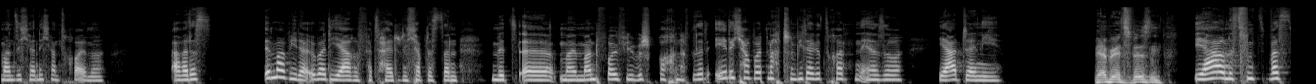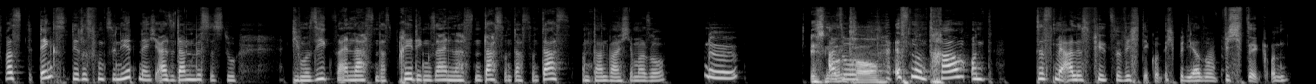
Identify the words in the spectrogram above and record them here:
man sich ja nicht an Träume. Aber das immer wieder über die Jahre verteilt. Und ich habe das dann mit äh, meinem Mann voll viel besprochen. Habe gesagt, Ed, ich habe heute Nacht schon wieder geträumt. Und er so, ja, Jenny, Wer will jetzt wissen? Ja, und es was, was denkst du dir, das funktioniert nicht? Also dann müsstest du die Musik sein lassen, das Predigen sein lassen, das und das und das. Und dann war ich immer so, nö, Ist nur Also- ein Traum. ist nur ein Traum und das ist mir alles viel zu wichtig und ich bin ja so wichtig und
